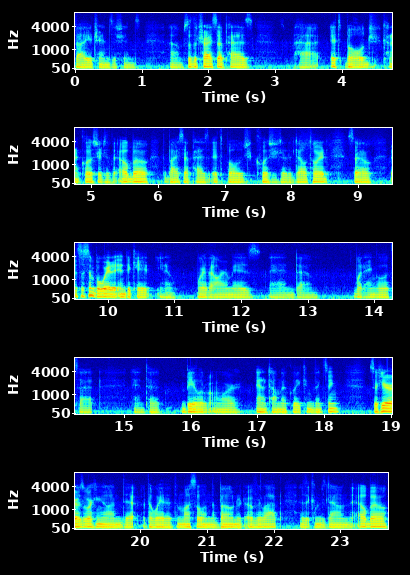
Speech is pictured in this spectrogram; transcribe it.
value transitions. Um, so the tricep has uh, its bulge kind of closer to the elbow. The bicep has its bulge closer to the deltoid. So it's a simple way to indicate, you know, where the arm is and um, what angle it's at, and to be a little bit more anatomically convincing. So here I was working on the the way that the muscle and the bone would overlap as it comes down the elbow.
